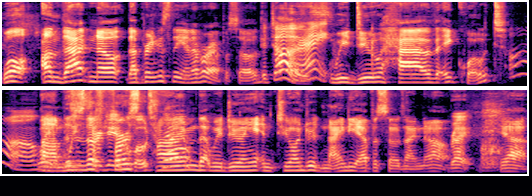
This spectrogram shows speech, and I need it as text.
Well, on that note, that brings us to the end of our episode. It does. All right. We do have a quote. Oh. Oh. um, this is the first time now? that we're doing it in 290 episodes. I know. Right. Yeah.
